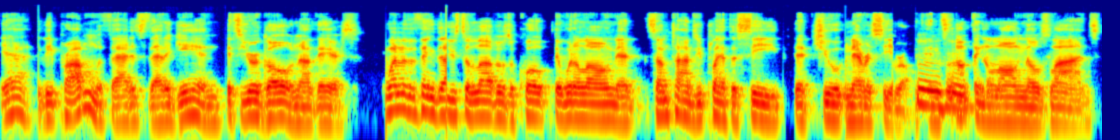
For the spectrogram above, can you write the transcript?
Yeah. The problem with that is that, again, it's your goal, not theirs. One of the things that I used to love, it was a quote that went along that sometimes you plant the seed that you'll never see grow, mm-hmm. and something along those lines.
